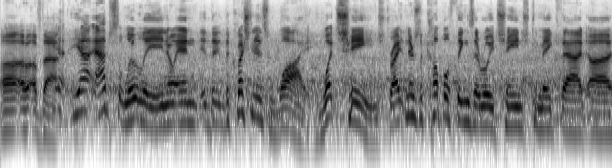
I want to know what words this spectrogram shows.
uh, of that. Yeah, yeah, absolutely. You know, and the, the question is why? What changed, right? And there's a couple things that really changed to make that uh,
